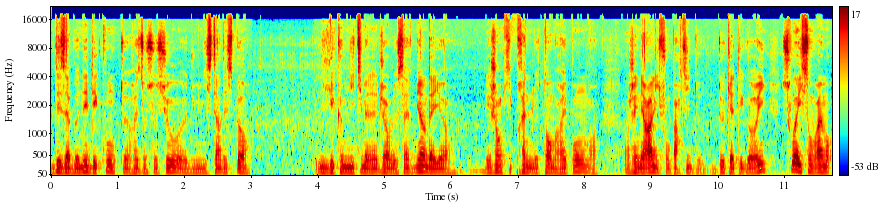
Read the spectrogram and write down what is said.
des abonnés des comptes réseaux sociaux euh, du ministère des Sports. Les community managers le savent bien d'ailleurs. Les gens qui prennent le temps de répondre, en général, ils font partie de deux catégories. Soit ils sont vraiment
